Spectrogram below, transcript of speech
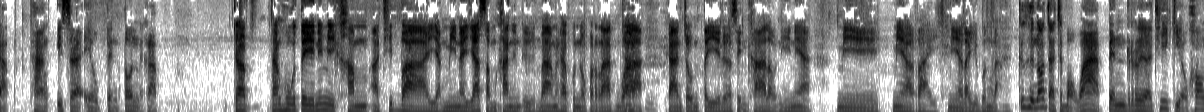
กับทางอิสราเอลเป็นต้นนะครับ ครับทางฮูตีนี่มีคำอธิบายอย่างมีนัยยะสำคัญอื่นๆบ้างไหมครับ คุณนพรัตน์ว่าการโจมตีเรือสินค้าเหล่านี้เนี่ยมีมีอะไรมีอะไรอยู่เบื้องหลัง ก็คือนอกจากจะบอกว่าเป็นเรือที่เกี่ยวข้อง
